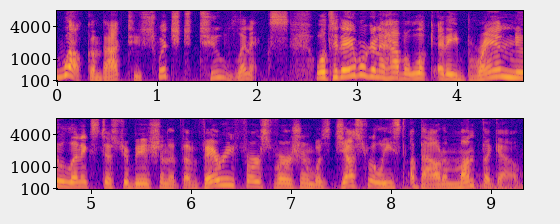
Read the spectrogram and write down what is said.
Welcome back to Switched to Linux. Well, today we're going to have a look at a brand new Linux distribution that the very first version was just released about a month ago.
